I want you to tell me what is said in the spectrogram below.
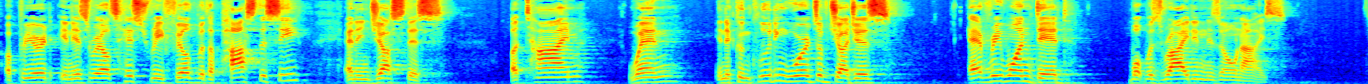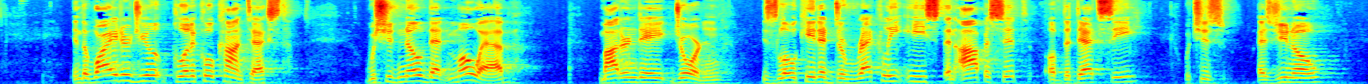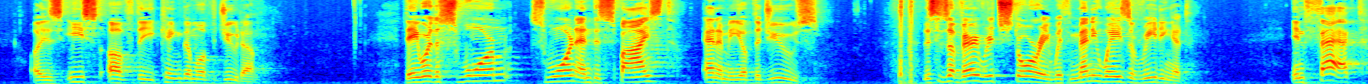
a period in Israel's history filled with apostasy and injustice, a time when, in the concluding words of Judges, everyone did what was right in his own eyes. In the wider geopolitical context, we should note that Moab, modern day Jordan, is located directly east and opposite of the Dead Sea, which is, as you know, is east of the kingdom of Judah. They were the sworn, sworn and despised enemy of the Jews. This is a very rich story with many ways of reading it. In fact,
